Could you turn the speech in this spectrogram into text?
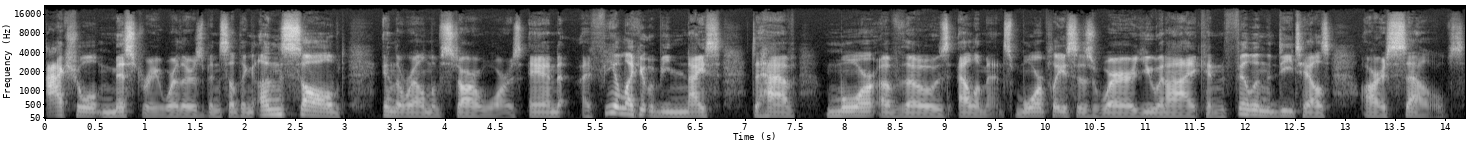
actual mystery, where there's been something unsolved in the realm of Star Wars. And I feel like it would be nice to have more of those elements, more places where you and I can fill in the details ourselves.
